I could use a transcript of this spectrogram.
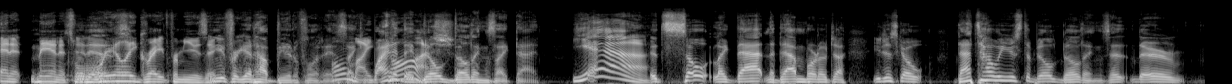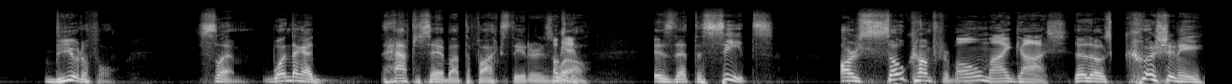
and it man, it's It is. really great for music. And you forget how beautiful it is. Oh like, my why did they build buildings like that? yeah, It's so like that and the Davenport Hotel. You just go, that's how we used to build buildings. They're beautiful. Slim. One thing I have to say about the Fox Theater as Okay. well is that the seats are so comfortable. oh my gosh, They're those cushiony,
